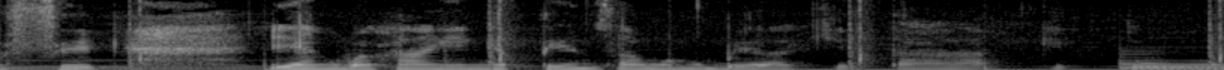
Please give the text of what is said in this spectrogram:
asik yang bakal ngingetin sama ngebela kita gitu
